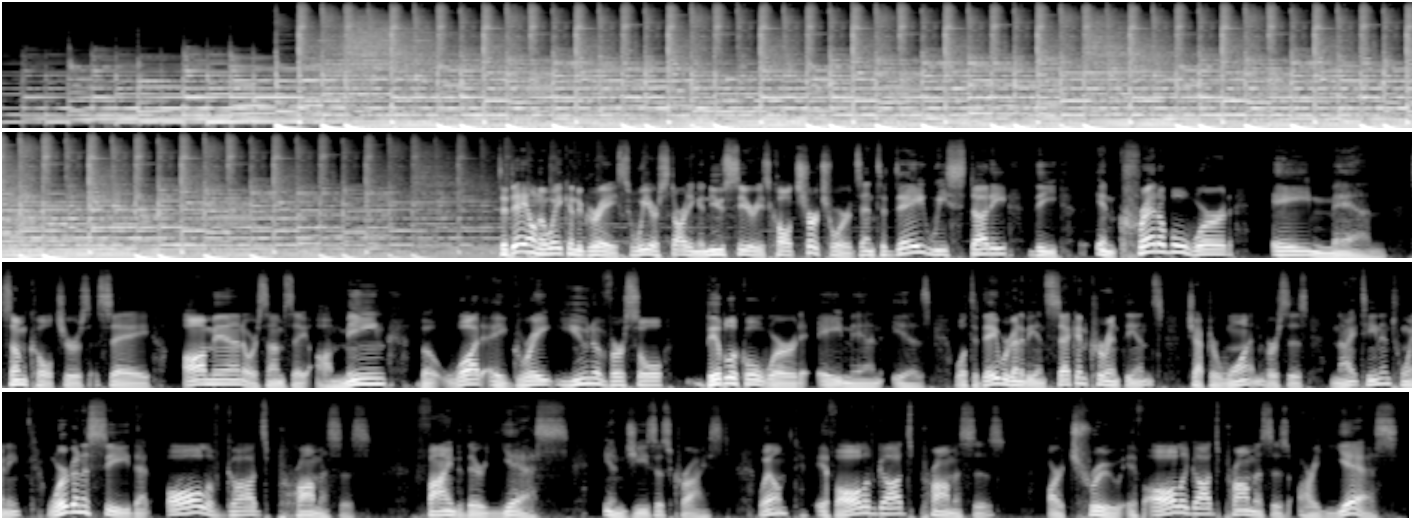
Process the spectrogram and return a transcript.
Today on Awaken to Grace, we are starting a new series called Church Words, and today we study the incredible word Amen. Some cultures say Amen, or some say Amen, but what a great universal biblical word Amen is. Well, today we're going to be in Second Corinthians chapter 1, verses 19 and 20. We're going to see that all of God's promises find their yes in Jesus Christ. Well, if all of God's promises are true, if all of God's promises are yes,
